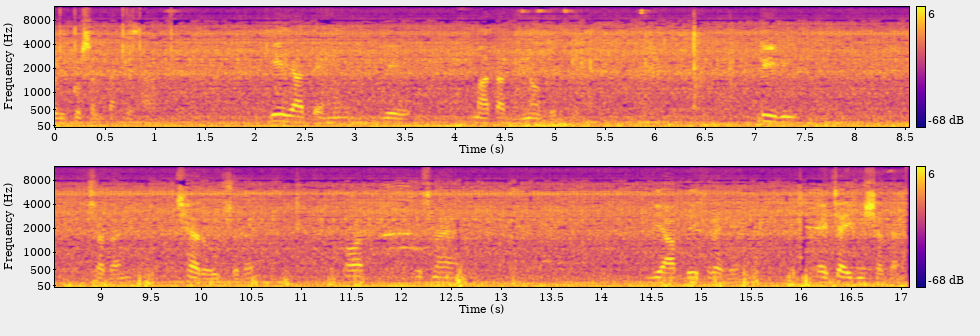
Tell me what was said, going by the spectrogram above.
बड़ी कुशलता के साथ किए जाते हैं ये माता बहनों के लिए। टीवी सदन छह रोग सदन और इसमें ये आप देख रहे हैं एच आई वी सदन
